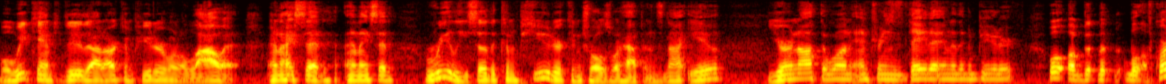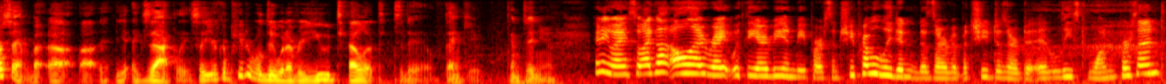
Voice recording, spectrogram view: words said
"Well, we can't do that. Our computer won't allow it." And I said, "And I said, really? So the computer controls what happens, not you? You're not the one entering data into the computer." Well, uh, but, but, well, of course I am. But uh, uh, yeah, exactly. So your computer will do whatever you tell it to do. Thank you. Continue. Anyway, so I got all irate with the Airbnb person. She probably didn't deserve it, but she deserved it at least 1%.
